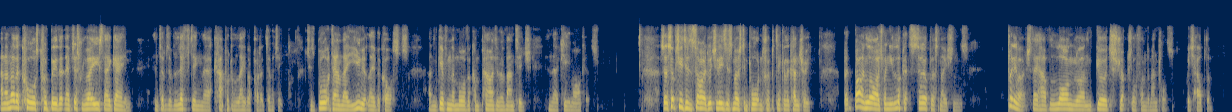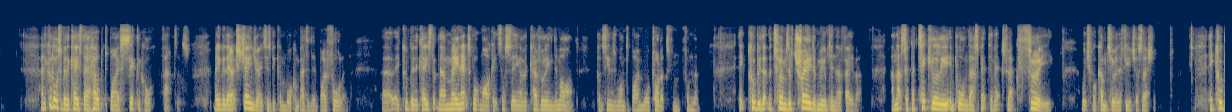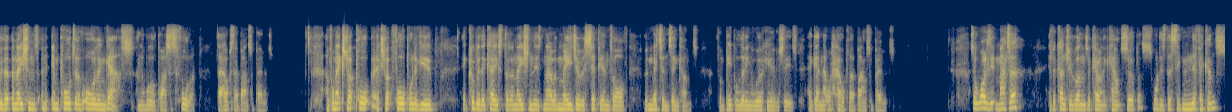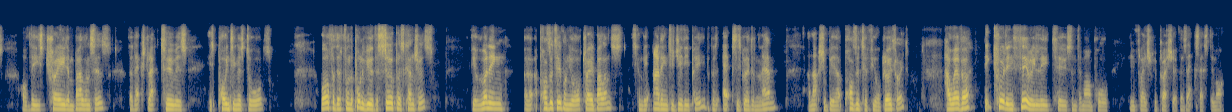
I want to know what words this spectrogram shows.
And another cause could be that they've just raised their game in terms of lifting their capital and labour productivity, which has brought down their unit labour costs and given them more of a comparative advantage in their key markets. So to decide which of these is most important for a particular country. But by and large, when you look at surplus nations, pretty much they have long run good structural fundamentals which help them. And it could also be the case they're helped by cyclical factors. Maybe their exchange rate has become more competitive by falling. Uh, it could be the case that their main export markets are seeing a recovery in demand. Consumers want to buy more products from, from them. It could be that the terms of trade have moved in their favour. And that's a particularly important aspect of extract three, which we'll come to in a future session. It could be that the nation's an importer of oil and gas and the world price has fallen. That helps their balance of payments. And from extract, extract four point of view, it could be the case that a nation is now a major recipient of remittance incomes from people living and working overseas. Again, that would help their balance of payments. So why does it matter if a country runs a current account surplus? What is the significance of these trade imbalances that extract two is, is pointing us towards? Well, the, from the point of view of the surplus countries, if you're running a, a positive on your trade balance, it's going to be adding to GDP because X is greater than M, and that should be a positive for your growth rate. However, it could, in theory, lead to some demand pull inflationary pressure if there's excess demand.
